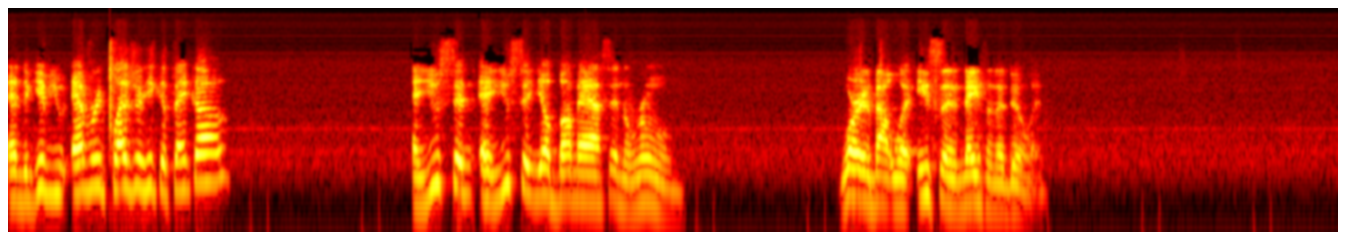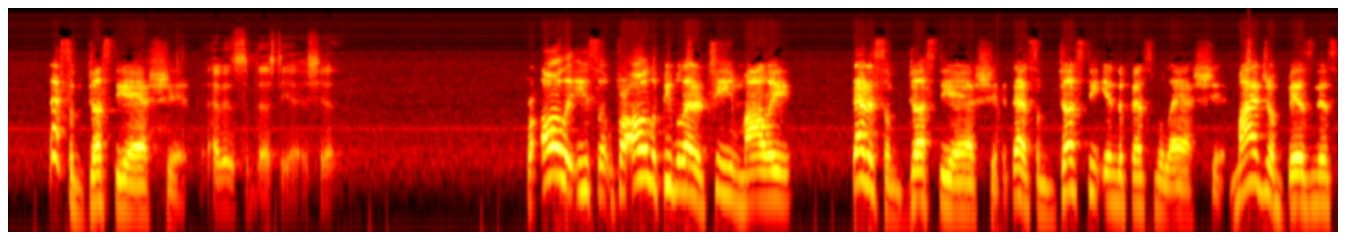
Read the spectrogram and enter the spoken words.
and to give you every pleasure he could think of, and you sit and you sit your bum ass in the room worried about what Issa and Nathan are doing. That's some dusty ass shit. That is some dusty ass shit. For all the Issa, for all the people that are Team Molly, that is some dusty ass shit. That's some dusty, indefensible ass shit. Mind your business,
